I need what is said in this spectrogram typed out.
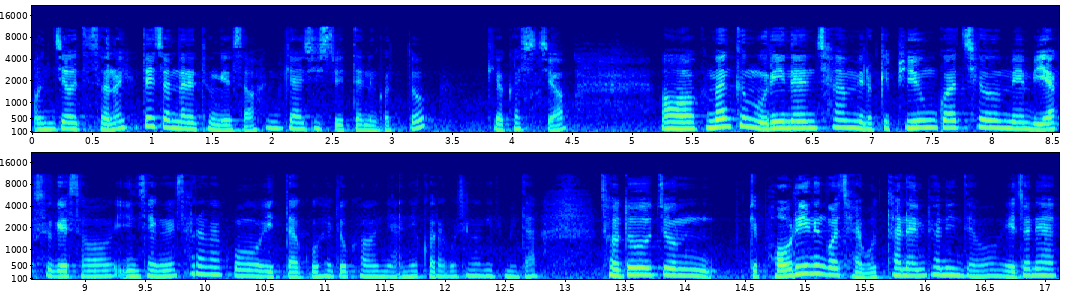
언제 어디서나 휴대전화를 통해서 함께 하실 수 있다는 것도 기억하시죠? 어, 그만큼 우리는 참 이렇게 비움과 채움의 미학 속에서 인생을 살아가고 있다고 해도 과언이 아닐 거라고 생각이 듭니다. 저도 좀 이렇게 버리는 걸 잘 못하는 편인데요. 예전에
